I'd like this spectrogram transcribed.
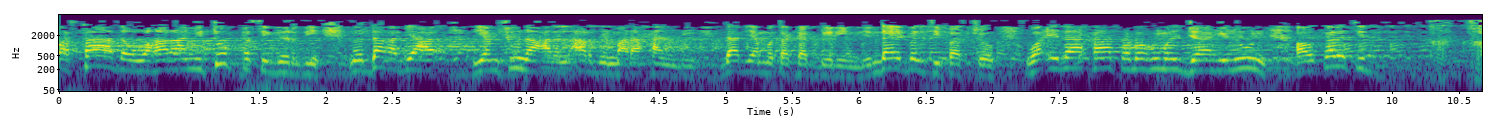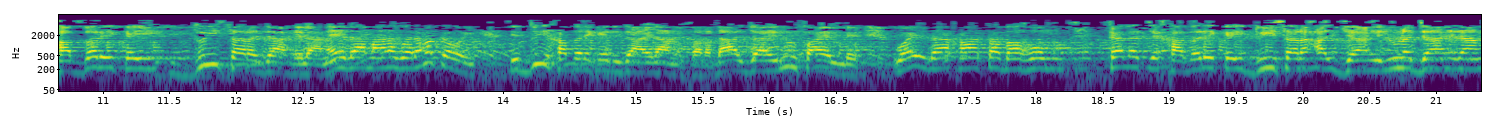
فساد او حرامي توپ پسې ګرځي نو دغه بیا يمشون علی الارض مرحن دي دا بیا متکبرین دي دای بل صفات شو و اذا خاطبهم الجاهلون او کله چې خبرې کوي دوی سره جاهلان دا معنی ګورم کوي چې دوی خبرې کوي جاهلان سره دا جاهلون فاعل دی و اذا خاطبهم کله چې خبرې کوي دوی سره الجاهلون جاهلان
